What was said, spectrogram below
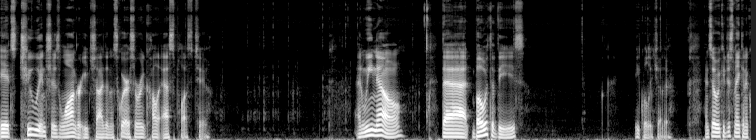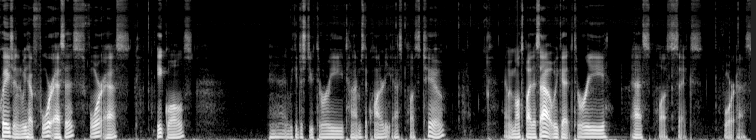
it's two inches longer each side than the square, so we're going to call it S plus 2. And we know that both of these equal each other. And so we could just make an equation. We have four S's, 4S equals and we could just do 3 times the quantity s plus 2. And we multiply this out, we get 3s plus 6, 4s.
